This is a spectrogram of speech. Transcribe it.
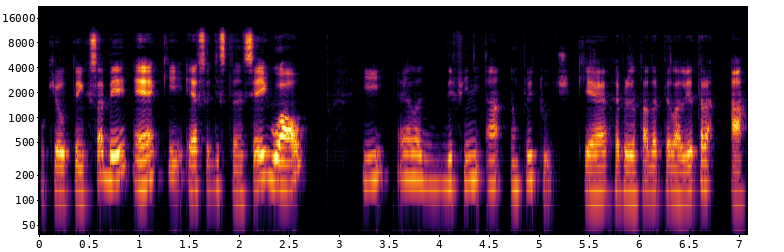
O que eu tenho que saber é que essa distância é igual e ela define a amplitude, que é representada pela letra A.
